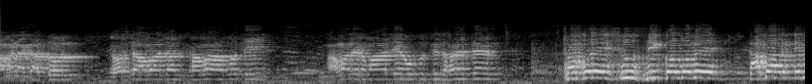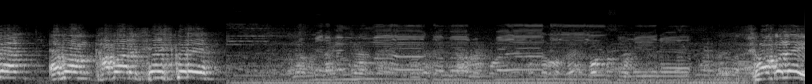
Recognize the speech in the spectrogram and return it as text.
আমেনা খাতুন সভাপতি আমাদের মাঝে উপস্থিত হয়েছেন। সকলেই সুশৃঙ্খল ভাবে খাবার নেবেন এবং খাবার শেষ করে সকলেই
